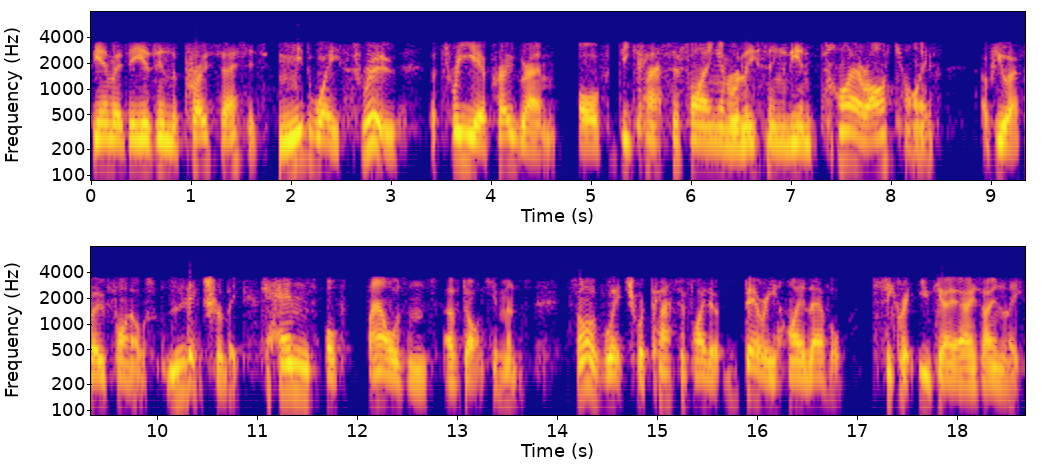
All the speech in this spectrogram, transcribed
The MOD is in the process, it's midway through a three year program of declassifying and releasing the entire archive of UFO files, literally tens of thousands of documents, some of which were classified at very high level, secret UK eyes only.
